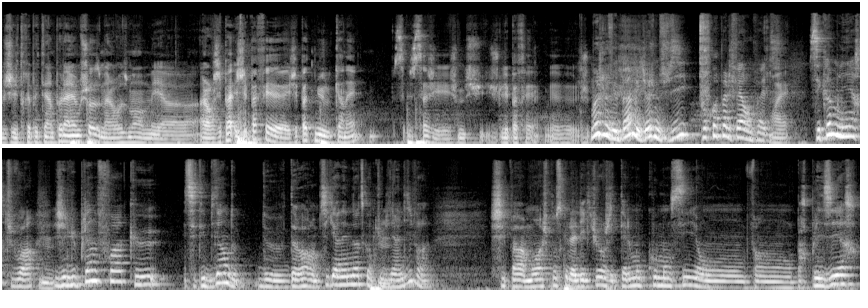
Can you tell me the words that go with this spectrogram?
j'ai répété un peu la même chose malheureusement, mais euh, alors j'ai pas, j'ai pas fait, j'ai pas tenu le carnet. Ça, je me suis, je l'ai pas fait. Euh, Moi, je le fais pas, mais tu vois, je me suis dit pourquoi pas le faire en fait? Ouais. C'est comme lire, tu vois. Hmm. J'ai lu plein de fois que c'était bien de d'avoir un petit carnet de notes quand tu hmm. lis un livre. Je sais pas, moi, je pense que la lecture, j'ai tellement commencé en, enfin, par plaisir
